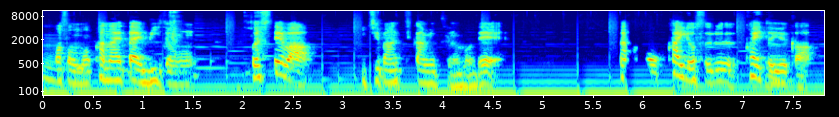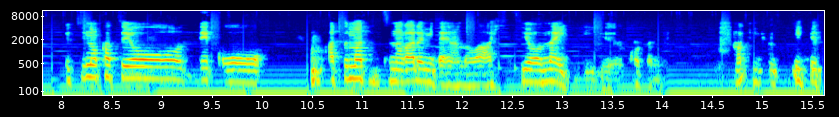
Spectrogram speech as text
うん。まあ、その叶えたいビジョンとしては一番近道なので、なんかこう、会をする、会というか、うちの活用でこう、集まってつながるみたいなのは必要ないっていうことに、まあ、結局、結局、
